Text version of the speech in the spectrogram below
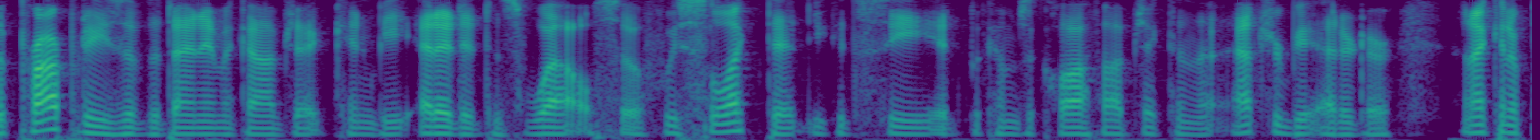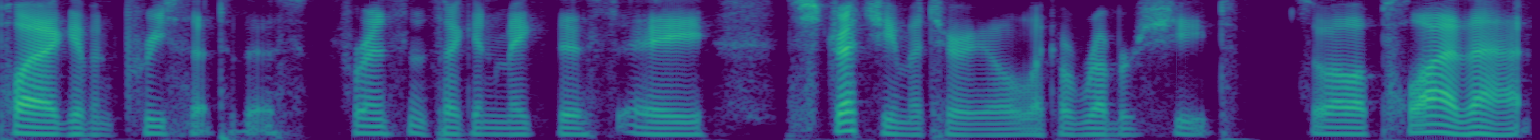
The properties of the dynamic object can be edited as well. So if we select it, you can see it becomes a cloth object in the attribute editor, and I can apply a given preset to this. For instance, I can make this a stretchy material like a rubber sheet. So I'll apply that,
